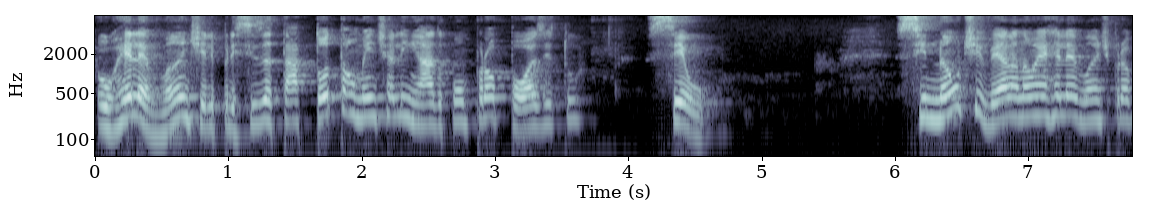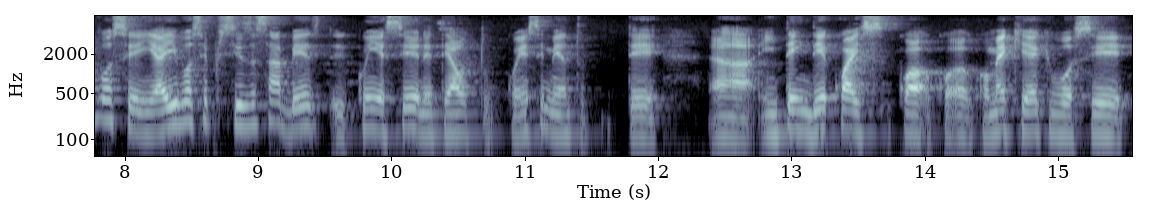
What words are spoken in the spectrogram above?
O relevante, ele precisa estar totalmente alinhado com o propósito seu, se não tiver, ela não é relevante para você. E aí você precisa saber, conhecer, né, ter autoconhecimento, ter uh, entender quais, qual, qual, como é que é que você,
